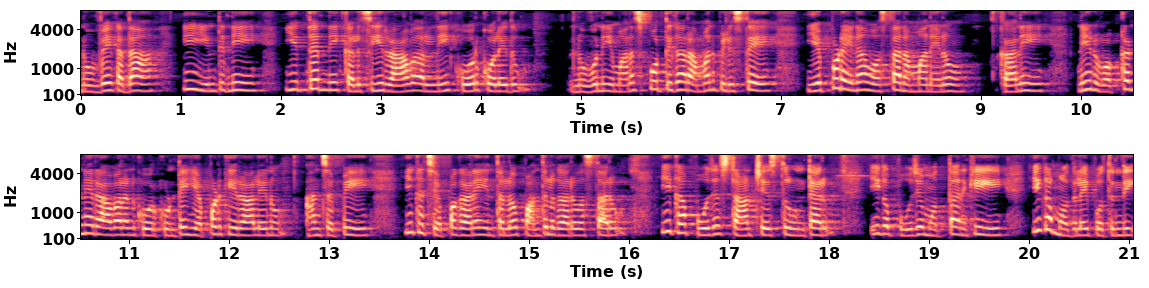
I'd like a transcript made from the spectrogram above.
నువ్వే కదా ఈ ఇంటిని ఇద్దరిని కలిసి రావాలని కోరుకోలేదు. నువ్వు నీ మనస్ఫూర్తిగా రమ్మని పిలిస్తే ఎప్పుడైనా వస్తానమ్మా నేను. కానీ నేను ఒక్కడనే రావాలని కోరుకుంటే ఎప్పటికీ రాలేను అని చెప్పి ఇక చెప్పగానే ఇంతలో పంతులు గారు వస్తారు. ఇక పూజ స్టార్ట్ చేస్తూ ఉంటారు. ఇక పూజ మొత్తానికి ఇక మొదలైపోతుంది.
